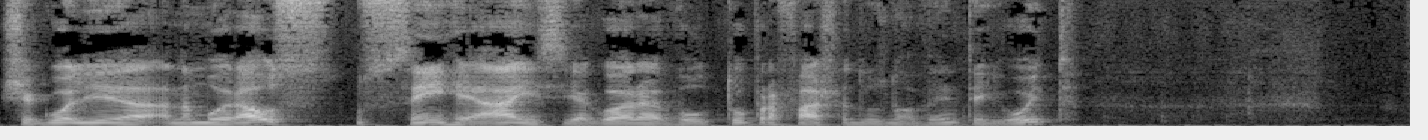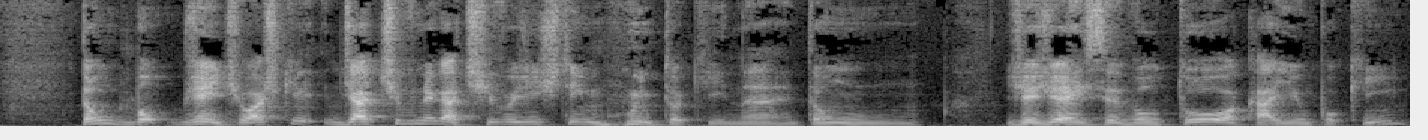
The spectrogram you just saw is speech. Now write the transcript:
chegou ali a, a namorar os, os 100 reais e agora voltou para a faixa dos 98. Então, bom, gente, eu acho que de ativo negativo a gente tem muito aqui, né? Então, GGRC voltou a cair um pouquinho.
